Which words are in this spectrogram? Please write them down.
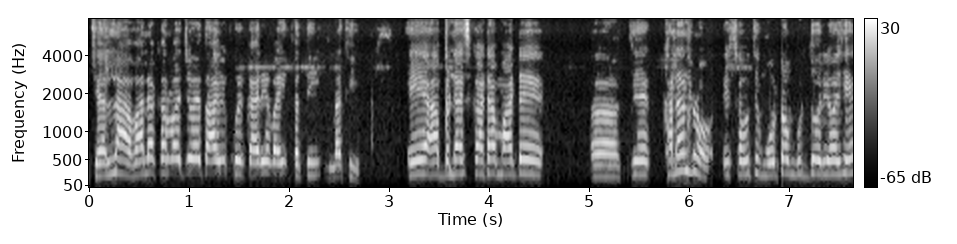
જેલના હવાલા કરવા જોઈએ તો આવી કોઈ કાર્યવાહી થતી નથી. એ આ બનાસકાંઠા માટે જે ખનનનો એ સૌથી મોટો મુદ્દો રહ્યો છે.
